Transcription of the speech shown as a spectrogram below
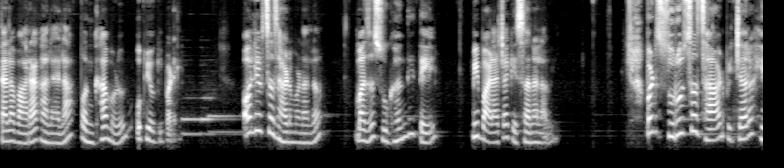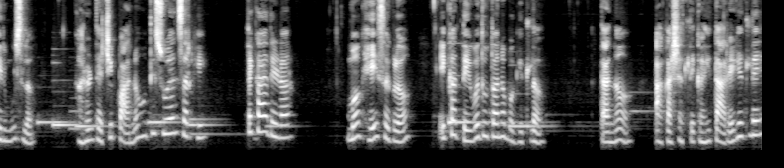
त्याला वारा घालायला पंखा म्हणून उपयोगी पडेल. ऑलिव्हचं झाड म्हणालं माझं सुगंधी तेल मी बाळाच्या केसांना लावीन. पण सुरूचं झाड बिचारं हिरमुसलं कारण त्याची पानं होती सुयांसारखी. ते काय देणार? मग हे सगळं एका देवदूतानं बघितलं. त्यानं आकाशातले काही तारे घेतले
